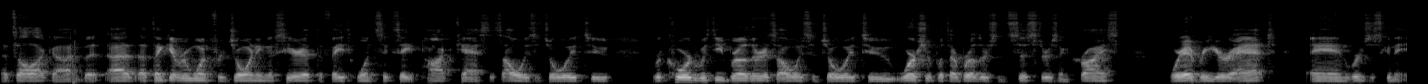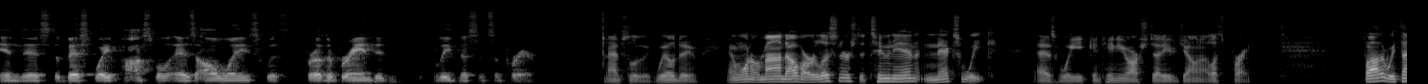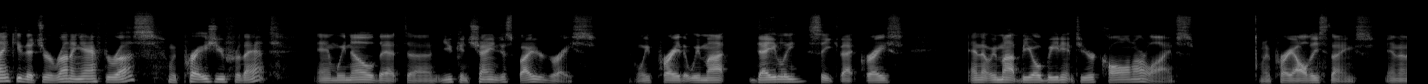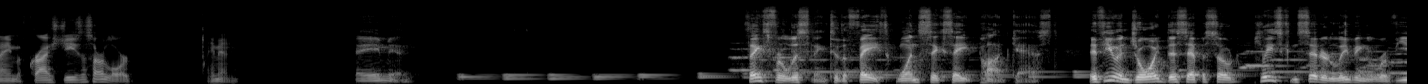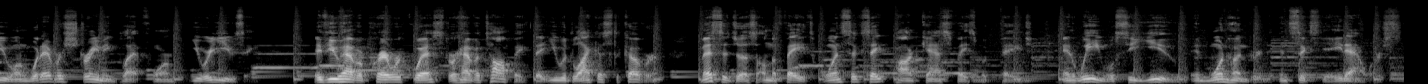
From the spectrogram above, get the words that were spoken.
That's all I got. But I, I thank everyone for joining us here at the Faith 168 podcast. It's always a joy to record with you, brother. It's always a joy to worship with our brothers and sisters in Christ wherever you're at. And we're just going to end this the best way possible, as always, with Brother Brandon leading us in some prayer. Absolutely, will do. And want to remind all of our listeners to tune in next week as we continue our study of Jonah. Let's pray. Father, we thank you that you're running after us. We praise you for that. And we know that uh, you can change us by your grace. And we pray that we might daily seek that grace and that we might be obedient to your call in our lives. We pray all these things in the name of Christ Jesus our Lord. Amen. Amen. Thanks for listening to the Faith 168 podcast. If you enjoyed this episode, please consider leaving a review on whatever streaming platform you are using. If you have a prayer request or have a topic that you would like us to cover, message us on the Faith 168 podcast Facebook page, and we will see you in 168 hours.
